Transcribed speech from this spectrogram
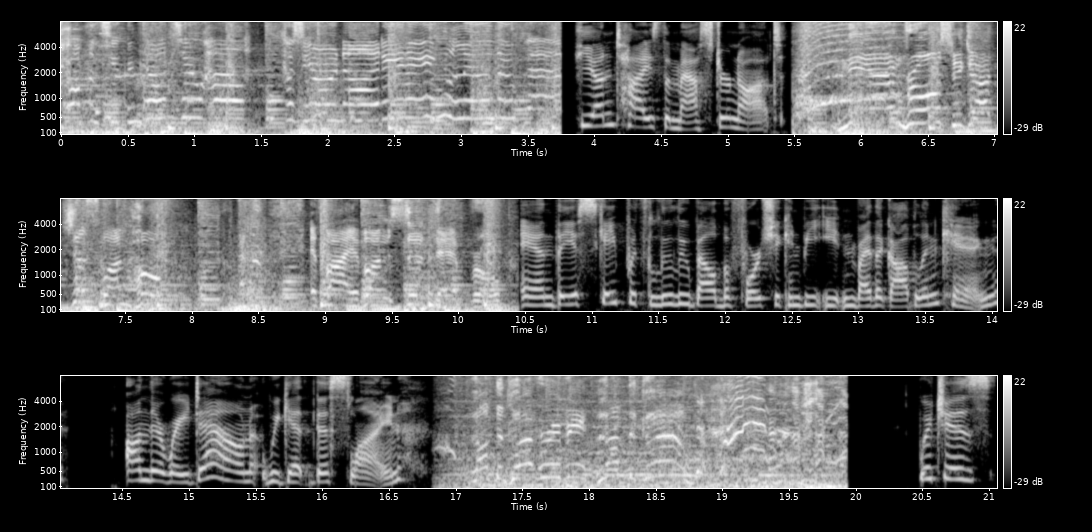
Goblins, you can go to hell, cause you're not eating Lulu He unties the master knot, Me and Rose, we got just one hope. If I have understood that rope. and they escape with Lulu Bell before she can be eaten by the Goblin King. On their way down, we get this line, Love the glove, Ruby! Love the glove! which is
